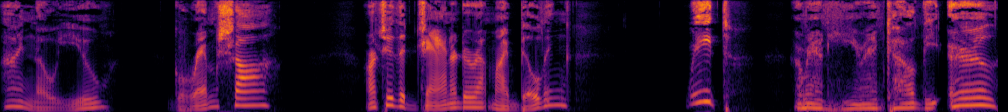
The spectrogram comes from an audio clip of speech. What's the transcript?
I know you. Grimshaw? Aren't you the janitor at my building? Wait. Around here I'm called the Earl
